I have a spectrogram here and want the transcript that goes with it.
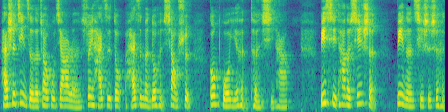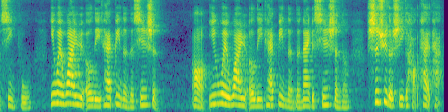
还是尽责的照顾家人，所以孩子都孩子们都很孝顺，公婆也很疼惜他。比起他的先生，病人其实是很幸福。因为外遇而离开病人的先生，哦，因为外遇而离开病人的那个先生呢，失去的是一个好太太，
